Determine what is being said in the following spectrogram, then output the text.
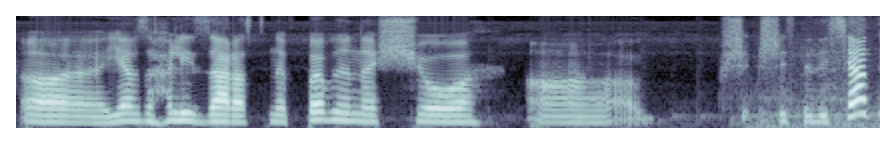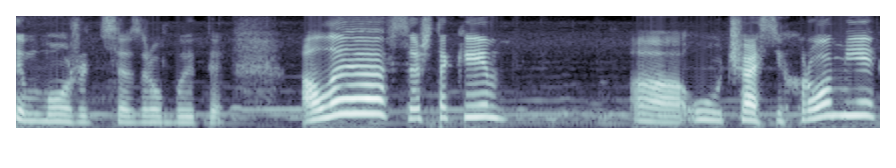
А, я взагалі зараз не впевнена, що а, 60-ті можуть це зробити. Але все ж таки а, у часі хромі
